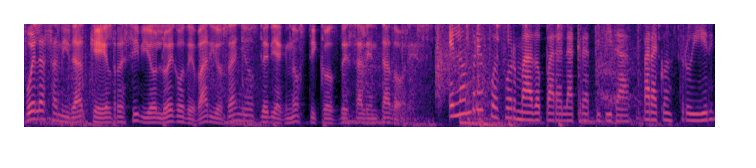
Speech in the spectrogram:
fue la sanidad que él recibió luego de varios años de diagnósticos desalentadores. El hombre fue formado para la creatividad, para construir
